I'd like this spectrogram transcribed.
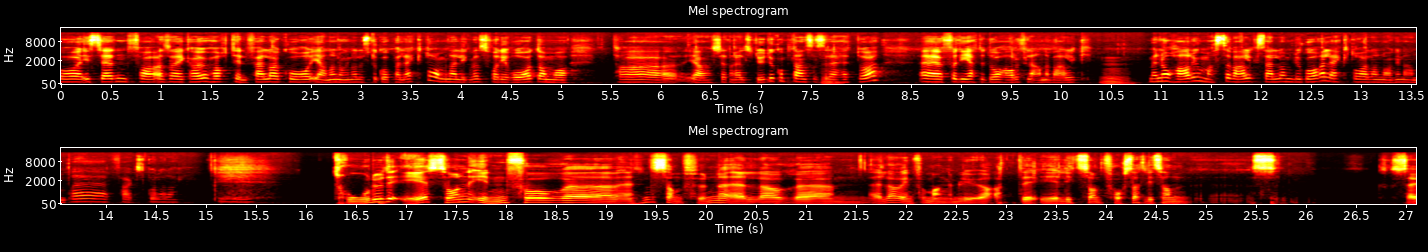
Og altså Jeg har jo hørt tilfeller hvor gjerne noen har lyst til å gå på lektor, men allikevel får de råd om å ta ja, generell studiekompetanse, som det mm. heter òg. Eh, fordi at da har du flere valg. Mm. Men nå har du jo masse valg, selv om du går elektro eller noen andre fagskoler. Mm. Tror du det er sånn innenfor uh, enten samfunnet eller, uh, eller, innenfor mange miljøer at det er litt sånn, fortsatt litt sånn uh, si,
